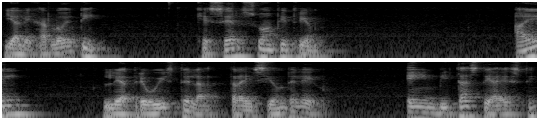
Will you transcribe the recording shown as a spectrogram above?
y alejarlo de ti que ser su anfitrión. A él le atribuiste la traición del ego e invitaste a éste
